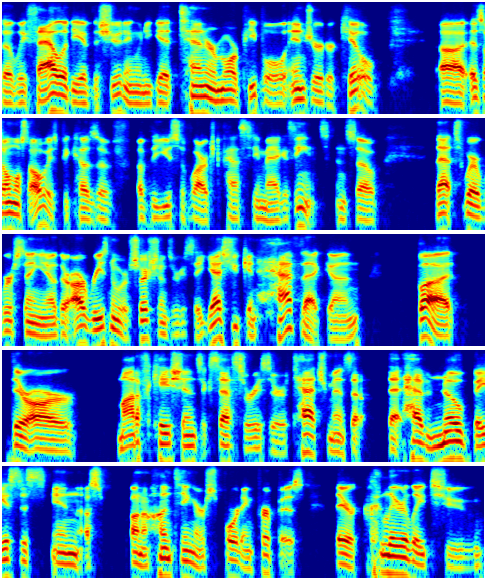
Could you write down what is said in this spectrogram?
the lethality of the shooting, when you get 10 or more people injured or killed, uh, is almost always because of, of the use of large capacity magazines. And so that's where we're saying, you know, there are reasonable restrictions. We're going to say, yes, you can have that gun, but there are modifications, accessories, or attachments that, that have no basis in a, on a hunting or sporting purpose. They're clearly to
